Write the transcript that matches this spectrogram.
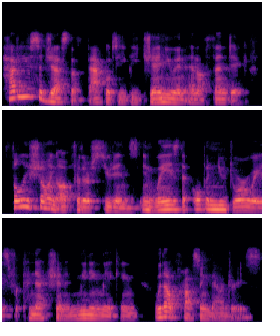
How do you suggest the faculty be genuine and authentic fully showing up for their students in ways that open new doorways for connection and meaning making without crossing boundaries?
